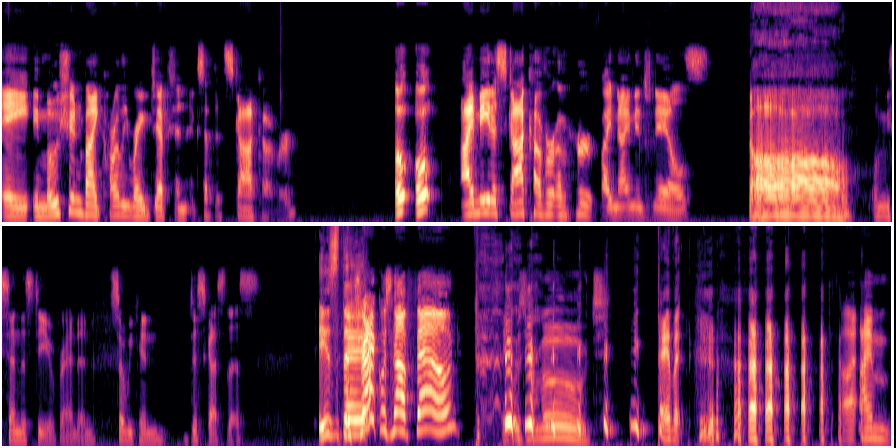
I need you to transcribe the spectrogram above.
a emotion by Carly Rae Jepsen, except it's ska cover. Oh, oh! I made a ska cover of "Hurt" by Nine Inch Nails. oh, Let me send this to you, Brandon, so we can discuss this. is The track was not found. It was removed. Damn it! I, I'm.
